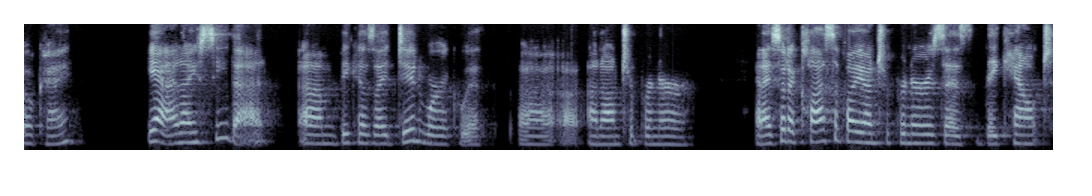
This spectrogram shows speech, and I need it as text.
Okay. Yeah, and I see that um, because I did work with uh, an entrepreneur. And I sort of classify entrepreneurs as they count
